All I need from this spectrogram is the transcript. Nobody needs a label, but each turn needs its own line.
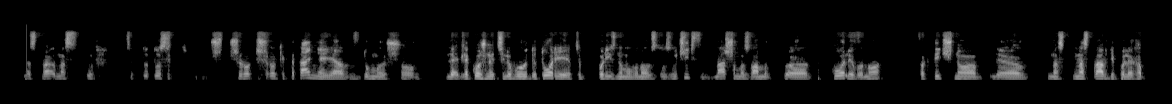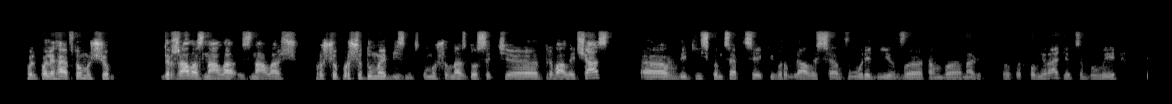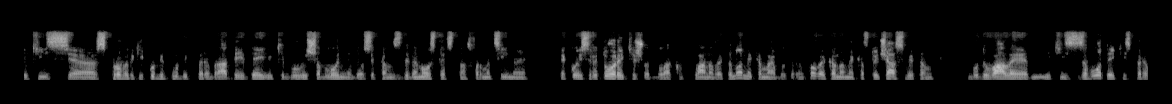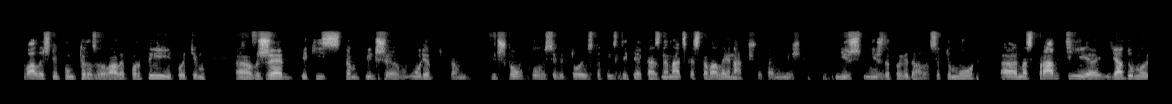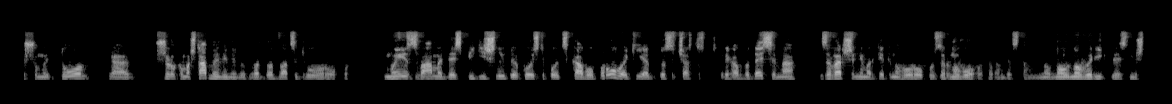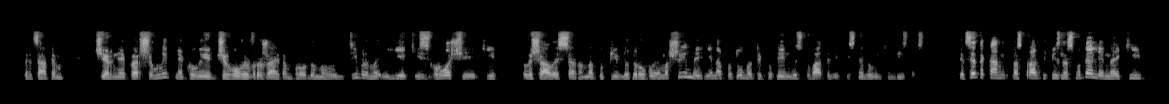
нас це досить широке широке питання. Я думаю, що для, для кожної цільової аудиторії це по-різному воно з- звучить. В нашому з вами е, колі воно фактично е, насправді поляга, пол- полягає в тому, щоб держава знала знала про що про що думає бізнес, тому що в нас досить е, тривалий час. В якійсь концепції, які вироблялися в уряді, в там в навіть в Верховній Раді, це були якісь е, спроби такі кубік-кубік перебрати ідеї, які були шаблонні досить там з 90-х, з трансформаційної якоїсь риторики, що була планова економіка, має бути ринкова економіка. В той час ви там будували якісь заводи, якісь перевалочні пункти, розвивали порти, і потім е, вже якийсь там більше уряд там відштовхувався від тої статистики, яка зненацька ставала інакшою, там ніж ніж ніж заповідалося. Тому е, насправді я думаю, що ми до е, широкомасштабної війни до два- до 22 року. Ми з вами десь підійшли до якогось такого цікавого порогу, який я досить часто спостерігав в Одесі на завершенні маркетингового року зернового. Там десь там но- но- новий рік, десь між 30 червня і 1 липня, коли черговий врожай там продано зібрано, і є якісь гроші, які лишалися на купівлю дорогої машини, і на подумати, куди інвестувати в якийсь невеликий бізнес. І це така насправді бізнес-модель, на якій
